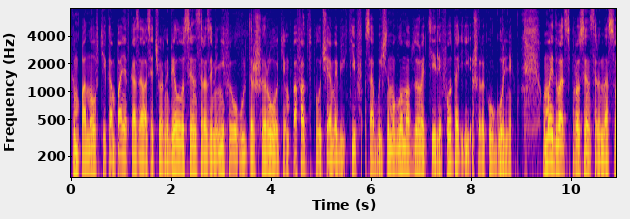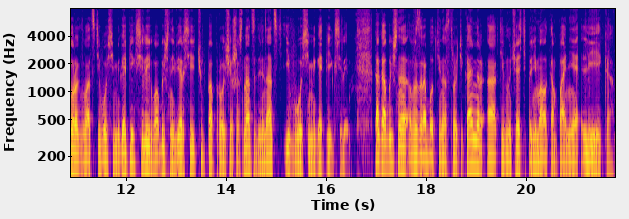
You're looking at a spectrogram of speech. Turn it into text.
компоновке компания отказалась от черно-белого сенсора, заменив его ультрашироким. По факту получаем объектив с обычным углом обзора, телефото и широкоугольник. У Mate 20 Pro сенсоры на 40-28 мегапикселей, у обычной версии чуть попроще 16, 12 и 8 мегапикселей. Как обычно, в разработке настройки камер активное участие принимала компания Leica.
